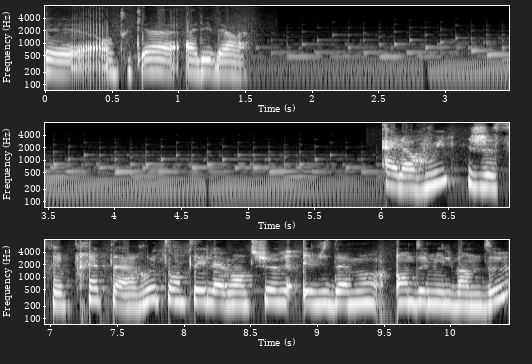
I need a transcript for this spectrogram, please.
en tout cas aller vers là Alors oui, je serais prête à retenter l'aventure évidemment en 2022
